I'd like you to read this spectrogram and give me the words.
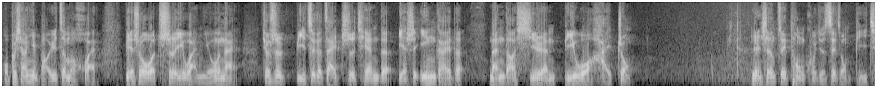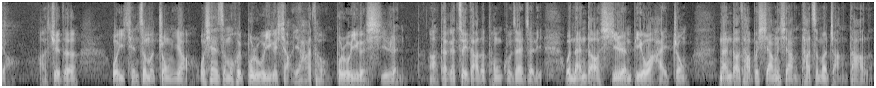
我不相信宝玉这么坏，别说我吃了一碗牛奶，就是比这个再值钱的也是应该的。难道袭人比我还重？人生最痛苦就是这种比较啊，觉得我以前这么重要，我现在怎么会不如一个小丫头，不如一个袭人啊？大概最大的痛苦在这里。我难道袭人比我还重？难道他不想想他怎么长大了？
